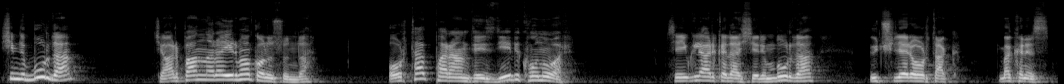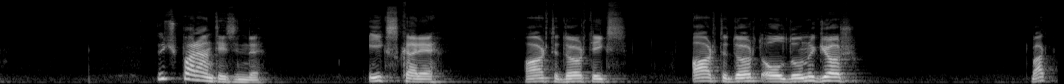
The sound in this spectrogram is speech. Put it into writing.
Şimdi burada çarpanlar ayırma konusunda ortak parantez diye bir konu var. Sevgili arkadaşlarım burada üçler ortak. Bakınız. 3 parantezinde x kare artı 4x artı 4 olduğunu gör. Bak.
